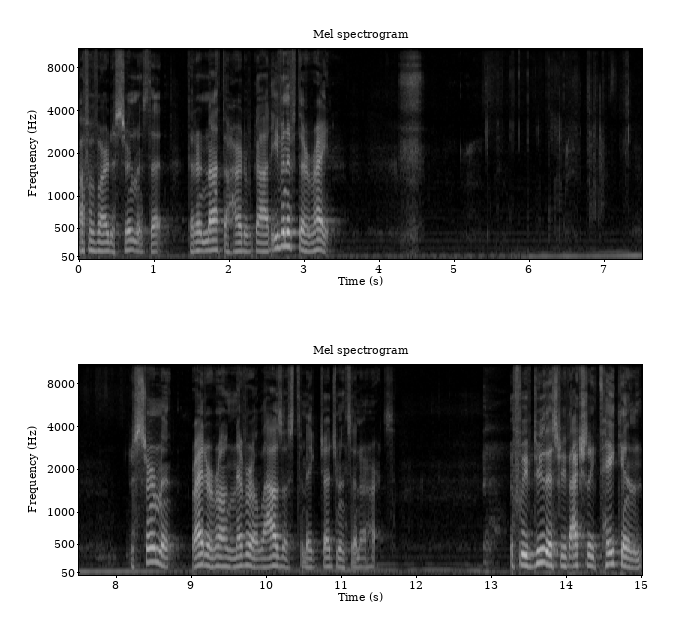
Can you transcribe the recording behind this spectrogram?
off of our discernments that, that are not the heart of God, even if they're right. Discernment, right or wrong, never allows us to make judgments in our hearts. If we do this, we've actually taken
